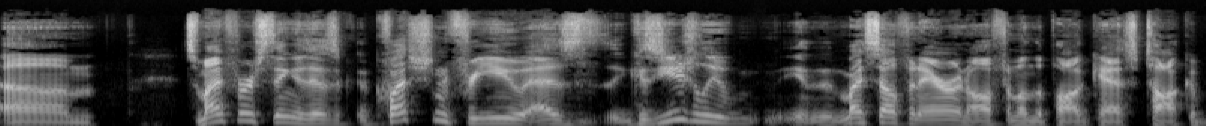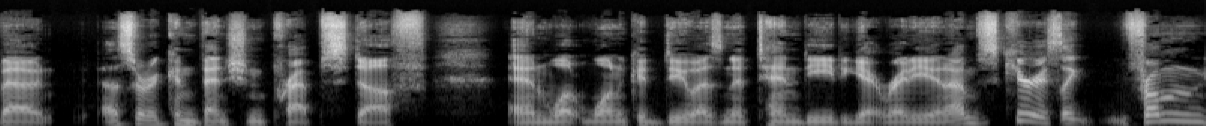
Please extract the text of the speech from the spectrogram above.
Um, so my first thing is as a question for you, as because usually myself and Aaron often on the podcast talk about uh, sort of convention prep stuff and what one could do as an attendee to get ready. And I'm just curious, like from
